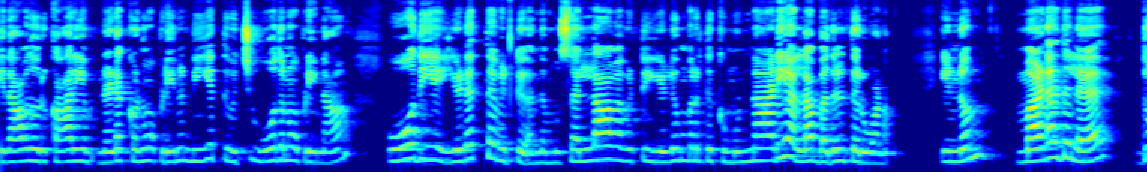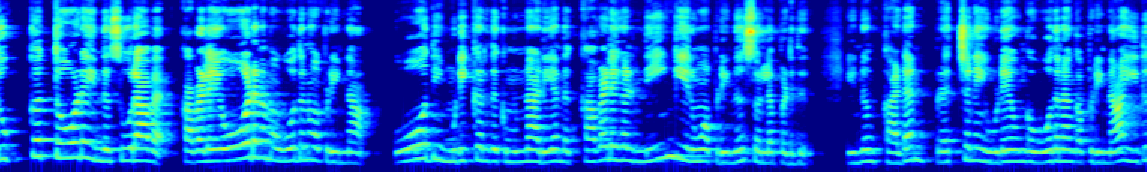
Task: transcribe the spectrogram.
ஏதாவது ஒரு காரியம் நடக்கணும் அப்படின்னு நியத்து வச்சு ஓதணும் அப்படின்னா ஓதிய இடத்தை விட்டு அந்த முசல்லாவை விட்டு எழும்புறதுக்கு முன்னாடி எல்லாம் பதில் தருவானாம். இன்னும் மனதில் துக்கத்தோட இந்த சூறாவை கவலையோடு நம்ம ஓதணும் அப்படின்னா ஓதி முடிக்கிறதுக்கு முன்னாடி அந்த கவலைகள் நீங்கிரும் அப்படின்னு சொல்லப்படுது. இன்னும் கடன் பிரச்சனை உடையவங்க ஓதுனாங்க அப்படின்னா இது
